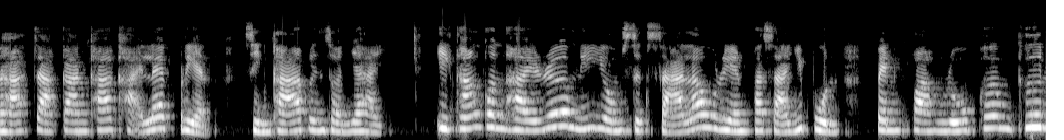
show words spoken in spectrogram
นะคะจากการค้าขายแลกเปลี่ยนสินค้าเป็นส่วนใหญ่ อีกทั้งคนไทยเริ่มนิยมศึกษาเล่าเรียนภาษาญี่ปุ่นเป็นความรู้เพิ่มขึ้น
